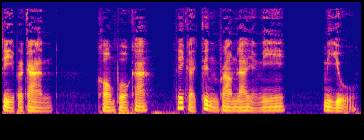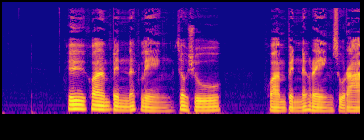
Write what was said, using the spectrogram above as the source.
สี่ประการ ของโภคะที่เกิดขึ้นพร้อมแล้วอย่างนี้ มีอยู่ คือความเป็นนักเลงเจ้าชู้คความเป็นนักเลงสุรา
